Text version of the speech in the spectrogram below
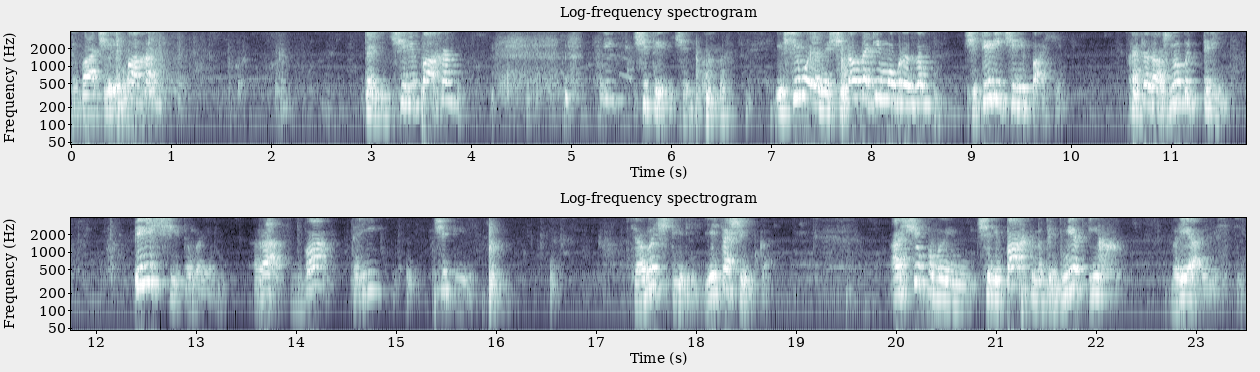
два черепаха, три черепаха и четыре черепаха. И всего я насчитал таким образом четыре черепахи. Хотя должно быть три. Пересчитываем. Раз, два, три, четыре. Все равно четыре. Есть ошибка. Ощупываем черепах на предмет их реальности.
